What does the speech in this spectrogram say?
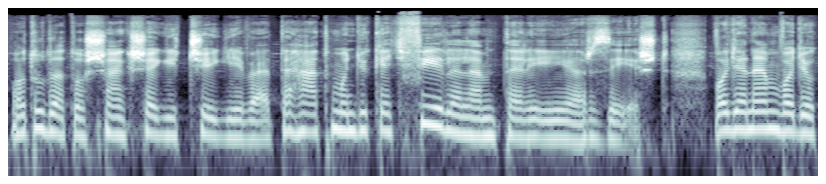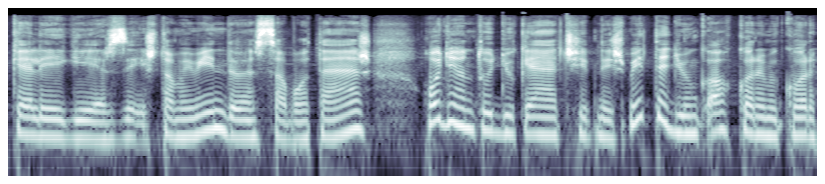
a tudatosság segítségével. Tehát mondjuk egy félelemteli érzést, vagy a nem vagyok elég érzést, ami mind önszabotás, hogyan tudjuk elcsípni, és mit tegyünk akkor, amikor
